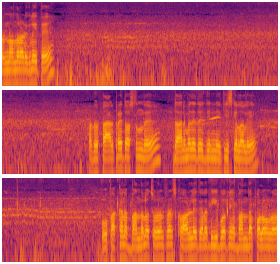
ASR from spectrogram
రెండు వందల అడుగులు అయితే. అదో ట్రాక్టర్ అయితే వస్తుంది. దాని మీద అయితే దీన్ని తీసుకెళ్ళాలి. ఓ పక్కన బందలో చూడండి ఫ్రెండ్స్ కాళ్ళు అయితే ఎలా దిగిపోతున్నాయి బంద పొలంలో.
